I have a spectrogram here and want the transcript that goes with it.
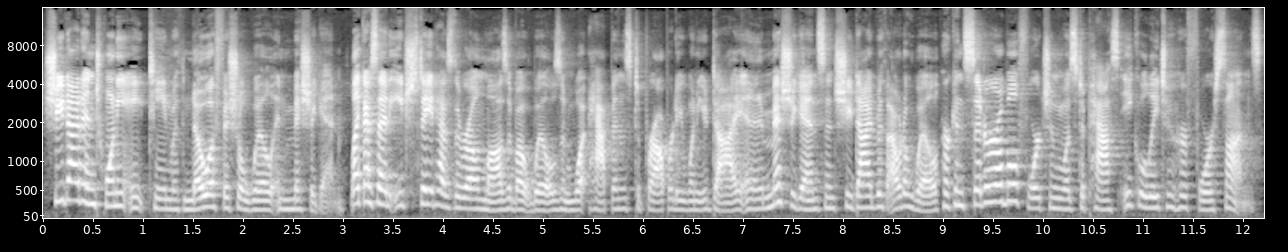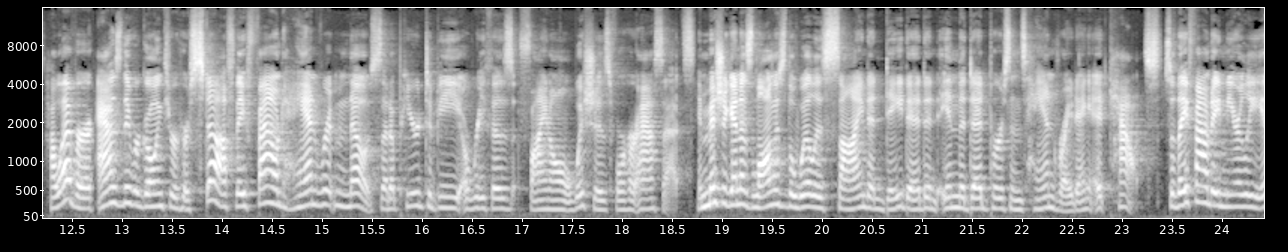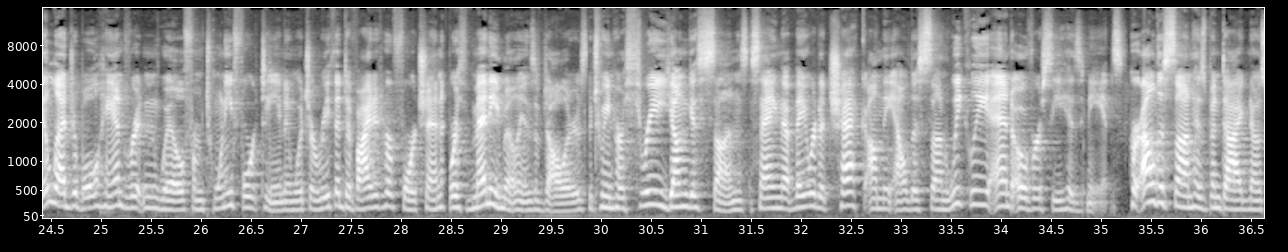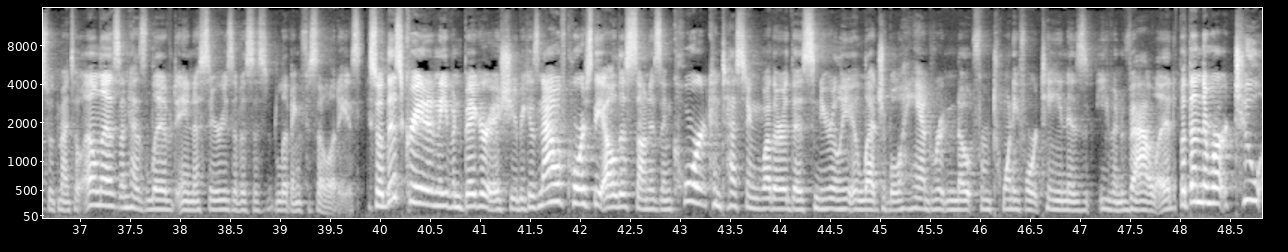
she died in 2018 with no official will in Michigan. Like I said, each state has their own laws about wills and what happens to property when you die, and in Michigan, since she died without a will, her considerable fortune was to pass equally to her four sons. However, as they were going through her stuff, they found handwritten notes that appeared to be Aretha's final wishes for her assets. In Michigan, as long as the will is signed and dated and in the dead person's handwriting, it counts. So they found a nearly illegible handwritten will from 2014 in which Aretha divided her fortune, worth many millions millions of dollars between her three youngest sons, saying that they were to check on the eldest son weekly and oversee his needs. Her eldest son has been diagnosed with mental illness and has lived in a series of assisted living facilities. So this created an even bigger issue because now, of course, the eldest son is in court contesting whether this nearly illegible handwritten note from 2014 is even valid. But then there were two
